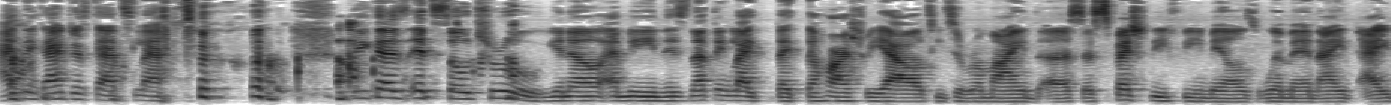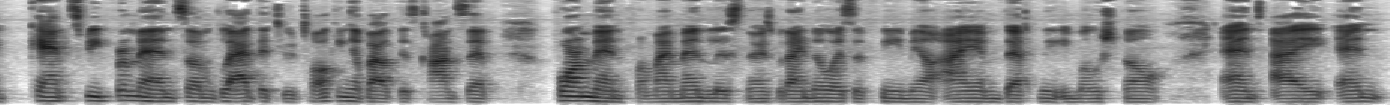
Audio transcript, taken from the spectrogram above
I think I just got slapped because it's so true. You know, I mean, it's nothing like like the harsh reality to remind us, especially females, women. I I can't speak for men, so I'm glad that you're talking about this concept for men, for my men listeners. But I know as a female, I am definitely emotional, and I and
